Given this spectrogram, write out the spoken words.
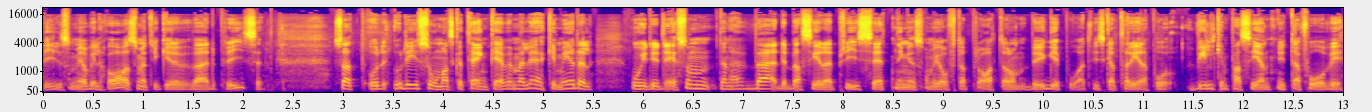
bil som jag vill ha, som jag tycker är värd priset. Så att, och, det, är så man ska tänka även med läkemedel. Och det är det som den här värdebaserade prissättningen som vi ofta pratar om bygger på. Att vi ska ta reda på vilken patientnytta får vi?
